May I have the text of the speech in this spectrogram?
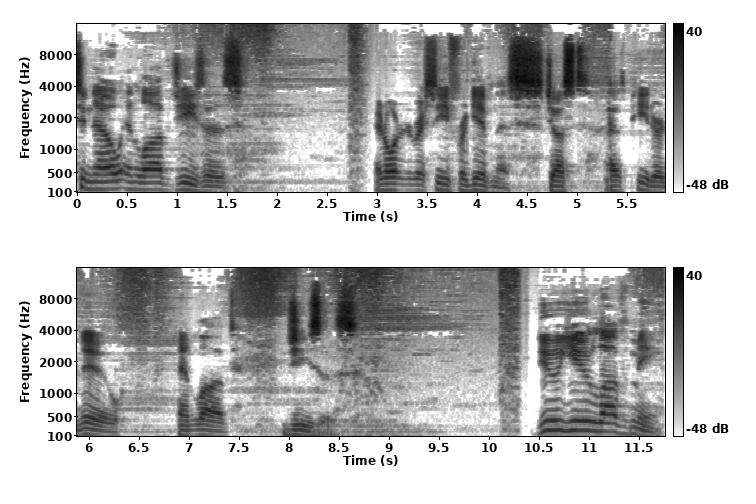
to know and love Jesus in order to receive forgiveness, just as Peter knew and loved Jesus. Do you love me?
